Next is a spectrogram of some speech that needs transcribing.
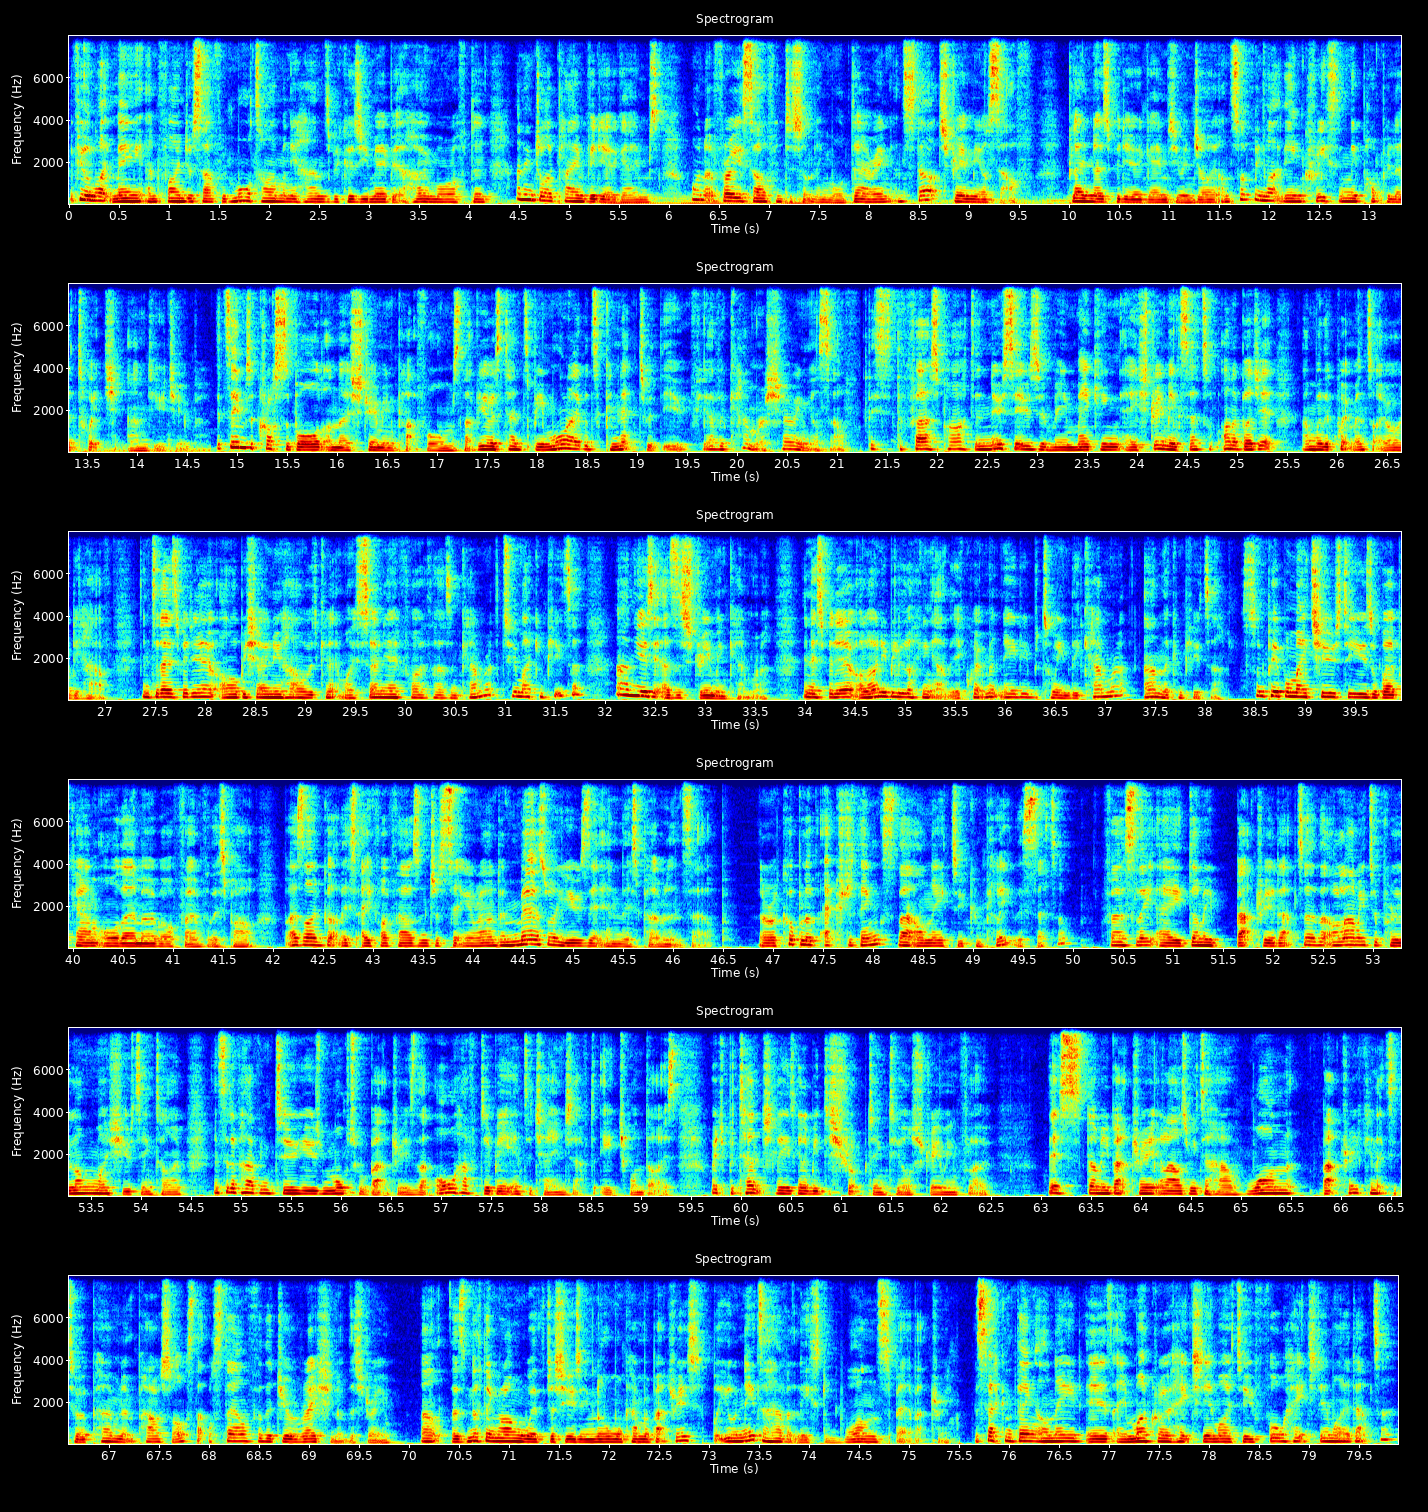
If you're like me and find yourself with more time on your hands because you may be at home more often and enjoy playing video games, why not throw yourself into something more daring and start streaming yourself playing those video games you enjoy on something like the increasingly popular Twitch and YouTube. It seems across the board on those streaming platforms that viewers tend to be more able to connect with you if you have a camera showing yourself. This is the first part in a new series of me making a streaming setup on a budget and with equipment I already have. In today's video I'll be showing you how I would connect my Sony a5000 camera to my computer and use it as a streaming camera. In this video I'll only be looking at the equipment needed between the camera and the computer. Some people may choose to use a webcam or their mobile phone for this part, but as I've got this A5000 just sitting around I may as well use it in this permanent setup. There are a couple of extra things that I'll need to complete this setup. Firstly, a dummy battery adapter that will allow me to prolong my shooting time instead of having to use multiple batteries that all have to be interchanged after each one dies, which potentially is going to be disrupting to your streaming flow. This dummy battery allows me to have one battery connected to a permanent power source that will stay on for the duration of the stream. Now, there's nothing wrong with just using normal camera batteries, but you'll need to have at least one spare battery. The second thing I'll need is a micro HDMI to full HDMI adapter.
